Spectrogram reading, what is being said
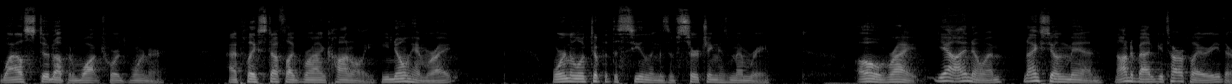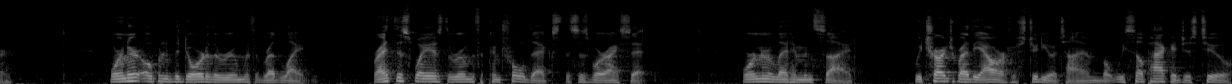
Wiles stood up and walked towards Werner. I play stuff like Brian Connolly. You know him, right? Werner looked up at the ceiling as if searching his memory. Oh, right. Yeah, I know him. Nice young man. Not a bad guitar player either. Werner opened the door to the room with a red light. Right this way is the room with the control decks. This is where I sit. Werner led him inside. We charge by the hour for studio time, but we sell packages too.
